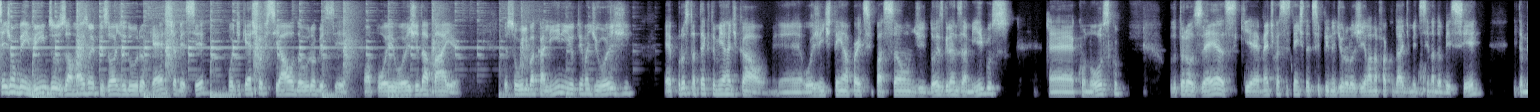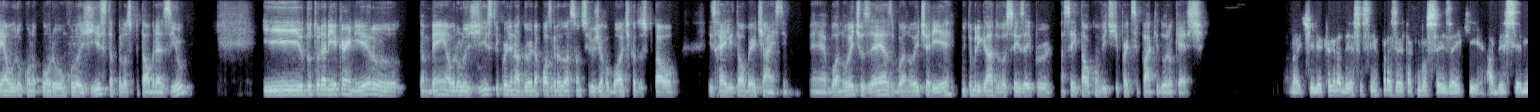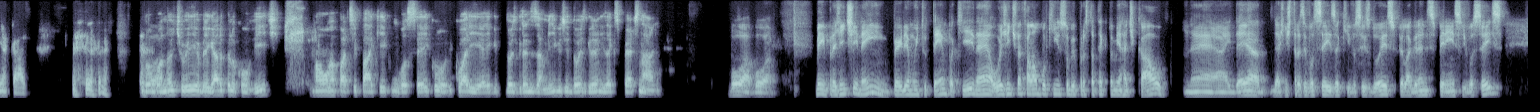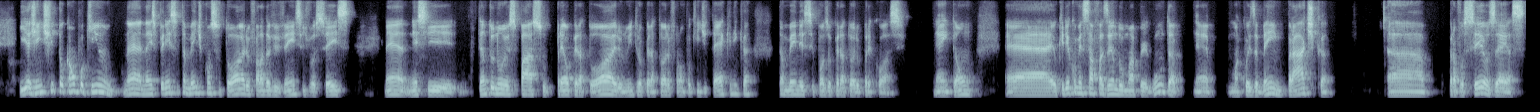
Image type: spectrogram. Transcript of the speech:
Sejam bem-vindos a mais um episódio do Urocast ABC, podcast oficial da UroABC, com apoio hoje da Bayer. Eu sou o Willy Bacalini e o tema de hoje é prostatectomia radical. É, hoje a gente tem a participação de dois grandes amigos é, conosco, o Dr. Oséias, que é médico assistente da disciplina de urologia lá na Faculdade de Medicina da ABC, e também é uro-oncologista pelo Hospital Brasil, e o Dr. Aria Carneiro, também é urologista e coordenador da pós-graduação de cirurgia robótica do Hospital Israelita Albert Einstein. É, boa noite, Zés, boa noite, Ariê. Muito obrigado vocês aí por aceitar o convite de participar aqui do Orocast. Boa noite, Iria, que agradeço, sempre um prazer estar com vocês aí, que a ABC é minha casa. Bom, boa noite, William, obrigado pelo convite. Uma honra participar aqui com você e com, com o Ariê, dois grandes amigos e dois grandes experts na área. Boa, boa. Bem, para a gente nem perder muito tempo aqui, né? Hoje a gente vai falar um pouquinho sobre prostatectomia radical, né? A ideia da gente trazer vocês aqui, vocês dois, pela grande experiência de vocês, e a gente tocar um pouquinho né, na experiência também de consultório, falar da vivência de vocês, né? Nesse tanto no espaço pré-operatório, no intraoperatório, falar um pouquinho de técnica, também nesse pós-operatório precoce. Né? Então, é, eu queria começar fazendo uma pergunta, né, uma coisa bem prática uh, para você, Oséias.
